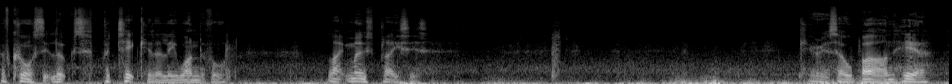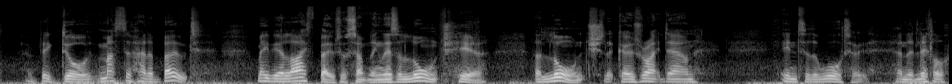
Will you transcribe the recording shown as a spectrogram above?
of course, it looks particularly wonderful, like most places. Curious old barn here. A big door. It must have had a boat, maybe a lifeboat or something. There's a launch here, a launch that goes right down into the water, and a little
